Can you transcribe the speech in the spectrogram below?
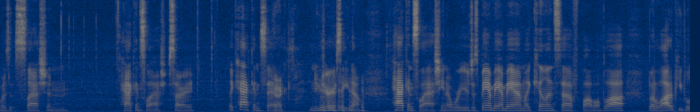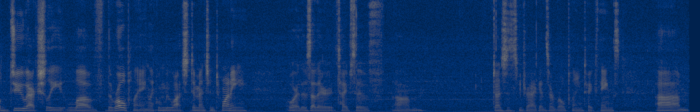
what is it slash and hack and slash sorry. Like hack and sack. Hack. new jersey no. Hack and slash you know where you're just bam bam bam like killing stuff blah blah blah. But a lot of people do actually love the role playing. Like when we watch dimension 20 or those other types of um, dungeons and dragons or role playing type things um,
